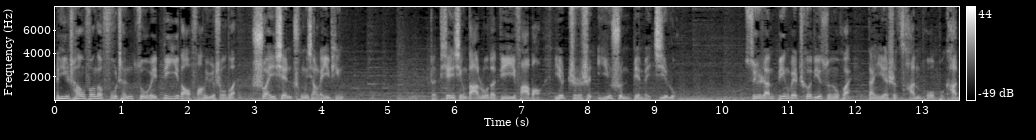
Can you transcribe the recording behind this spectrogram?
李长风的浮尘作为第一道防御手段，率先冲向雷霆。这天行大陆的第一法宝也只是一瞬便被击落，虽然并未彻底损坏，但也是残破不堪。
